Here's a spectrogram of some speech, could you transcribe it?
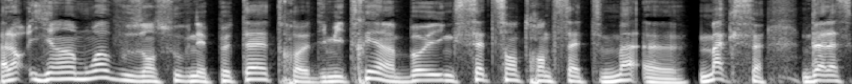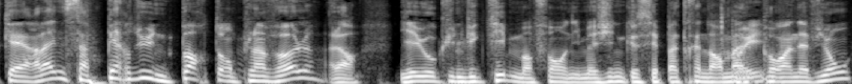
Alors il y a un mois, vous en souvenez peut-être, Dimitri, un Boeing 737 Ma- euh, Max d'Alaska Airlines a perdu une porte en plein vol. Alors il n'y a eu aucune victime, mais enfin on imagine que c'est pas très normal Oui. pour un avion.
